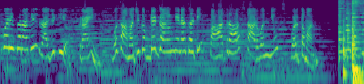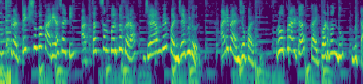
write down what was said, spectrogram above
परिसरातील राजकीय क्राईम व सामाजिक अपडेट जाणून घेण्यासाठी पाहत रहा स्टार वन न्यूज वर्तमान. प्रत्येक शुभ कार्यासाठी आत्ताच संपर्क करा जयंबे पंजाबी डोल आणि बँजो पार्टी प्रोप्रायटर गायकवाड बंधू विटा.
